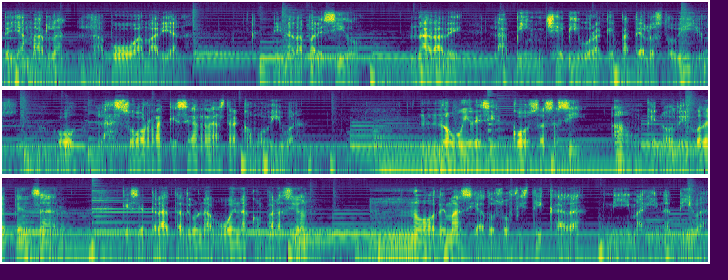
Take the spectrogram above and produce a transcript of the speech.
de llamarla la boa mariana, ni nada parecido, nada de la pinche víbora que patea los tobillos o la zorra que se arrastra como víbora. No voy a decir cosas así, aunque no dejo de pensar que se trata de una buena comparación, no demasiado sofisticada ni imaginativa,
